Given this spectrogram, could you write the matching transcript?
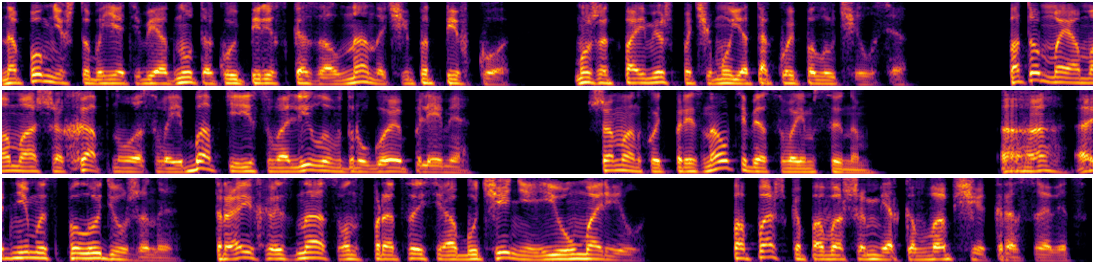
Напомни, чтобы я тебе одну такую пересказал на ночь и под пивко. Может, поймешь, почему я такой получился. Потом моя мамаша хапнула свои бабки и свалила в другое племя. Шаман хоть признал тебя своим сыном? Ага, одним из полудюжины. Троих из нас он в процессе обучения и уморил. Папашка, по вашим меркам, вообще красавец.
